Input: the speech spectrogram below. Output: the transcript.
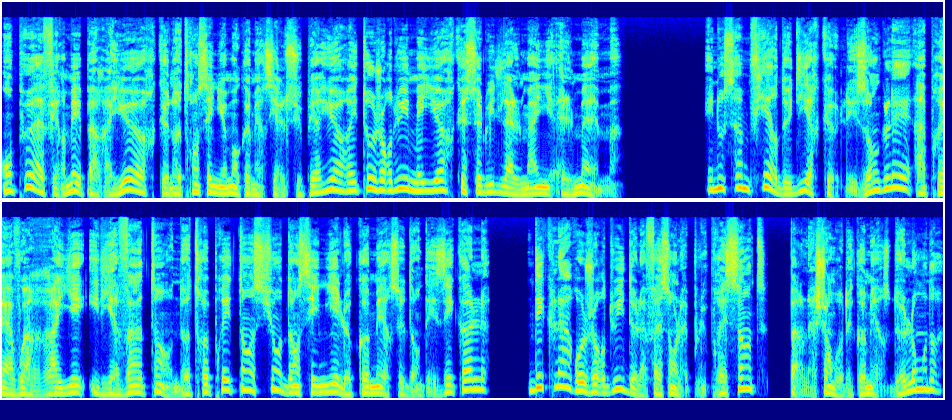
On peut affirmer par ailleurs que notre enseignement commercial supérieur est aujourd'hui meilleur que celui de l'Allemagne elle-même. Et nous sommes fiers de dire que les Anglais, après avoir raillé il y a 20 ans notre prétention d'enseigner le commerce dans des écoles, déclarent aujourd'hui de la façon la plus pressante, par la Chambre de commerce de Londres,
